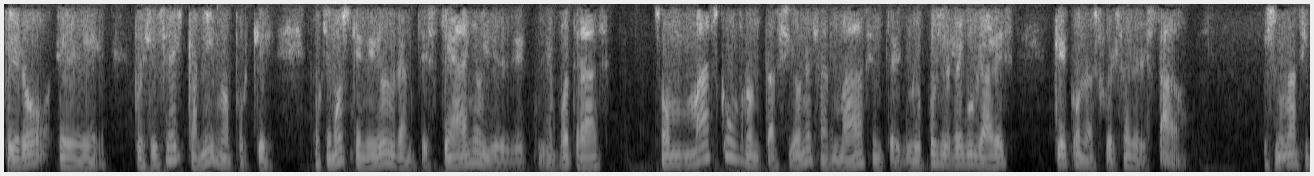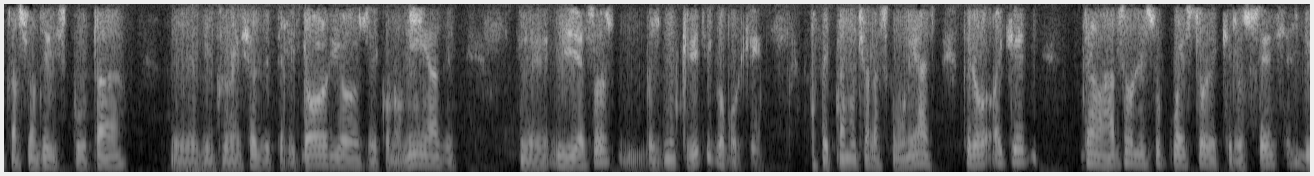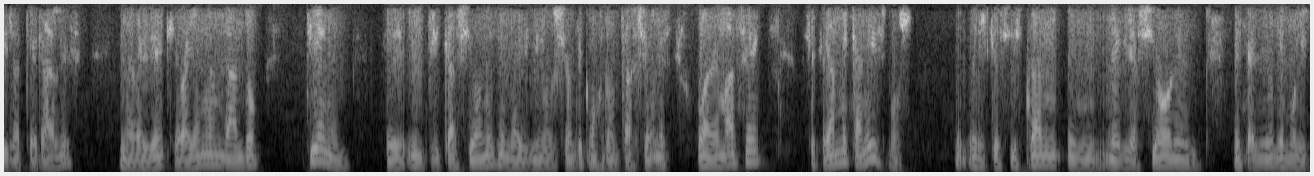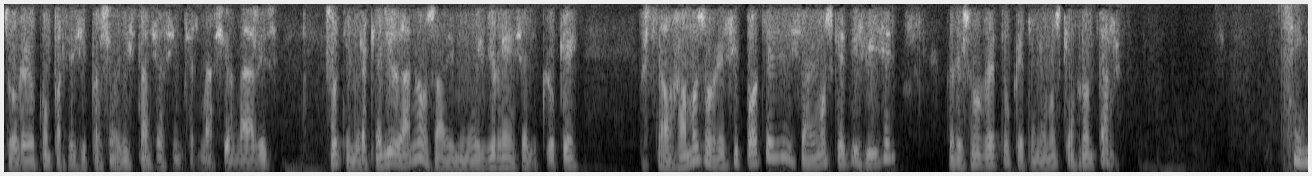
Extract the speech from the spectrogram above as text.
pero eh, pues ese es el camino, porque lo que hemos tenido durante este año y desde tiempo atrás son más confrontaciones armadas entre grupos irregulares que con las fuerzas del Estado. Es una situación de disputa eh, de influencias de territorios, de economías, eh, y eso es pues, muy crítico porque afecta mucho a las comunidades. Pero hay que trabajar sobre el supuesto de que los ceses bilaterales, en la medida en que vayan andando, tienen eh, implicaciones en la disminución de confrontaciones o además se crean mecanismos el que existan en mediación, en mecanismos de monitoreo con participación de instancias internacionales, eso tendrá que ayudarnos a disminuir violencia. Yo creo que pues trabajamos sobre esa hipótesis y sabemos que es difícil, pero es un reto que tenemos que afrontar. Sí.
